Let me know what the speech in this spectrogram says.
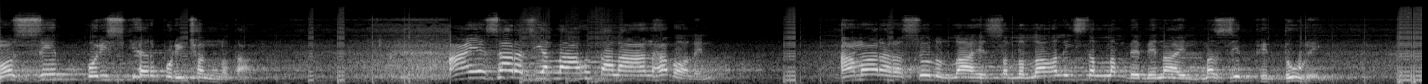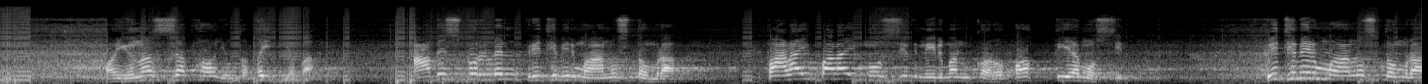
মসজিদ পরিষ্কার, পরিচ্ছন্নতা। আয়েশা রাজিয়াল্লাহ তালা আনহা বলেন, আমার সাল্লাম বেবেনাইল মসজিদ দূরে। আদেশ করলেন পৃথিবীর মানুষ তোমরা পাড়ায় পাড়ায় মসজিদ নির্মাণ করো, অক্তিয়া মসজিদ। পৃথিবীর মানুষ তোমরা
